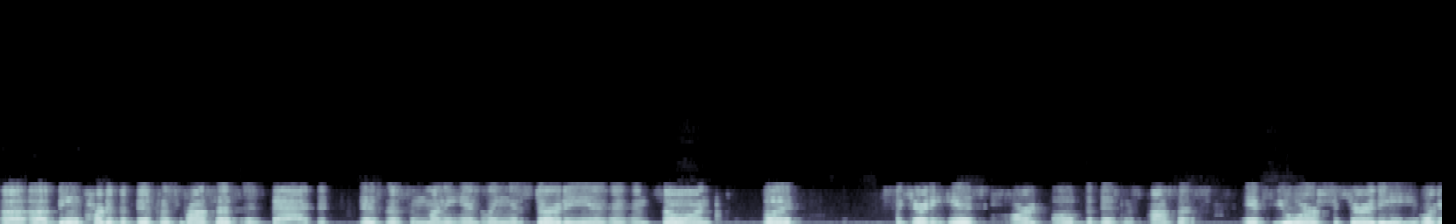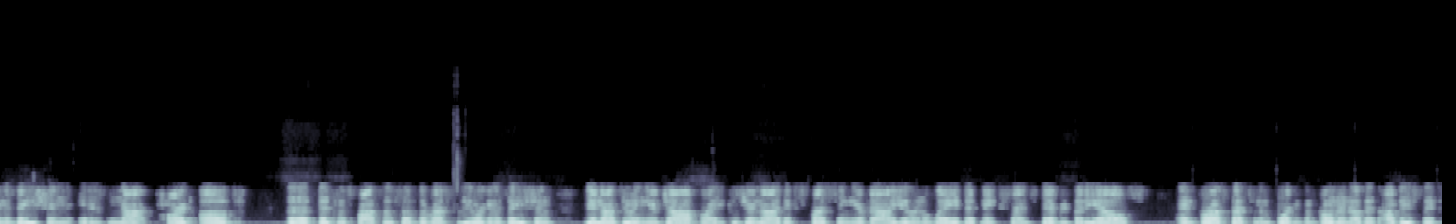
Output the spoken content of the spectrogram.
uh, uh, being part of the business process is bad. That business and money handling is dirty and, and, and so on. But security is part of the business process. If your security organization is not part of the business process of the rest of the organization, you're not doing your job right because you're not expressing your value in a way that makes sense to everybody else. And for us, that's an important component of it. Obviously, the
